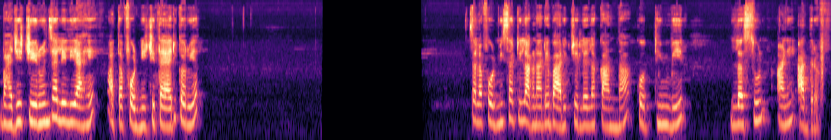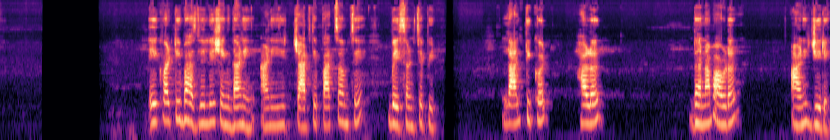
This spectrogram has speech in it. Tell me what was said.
भाजी चिरून झालेली आहे. आता फोडणीची तयारी करूयात. चला फोडणीसाठी लागणारे बारीक चिरलेला कांदा कोथिंबीर लसूण आणि अद्रक. एक वाटी भाजलेले शेंगदाणे आणि चार ते पाच चमचे बेसनचे पीठ. लाल तिखट हळद धना पावडर आणि जिरे.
